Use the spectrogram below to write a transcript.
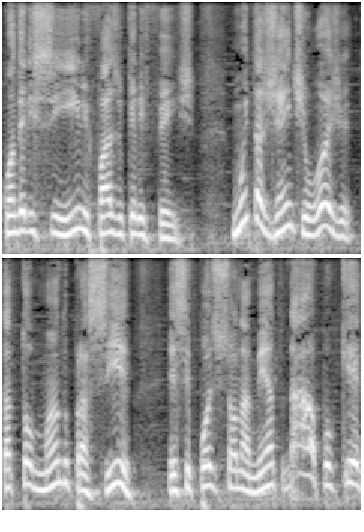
quando ele se ira e faz o que ele fez. Muita gente hoje está tomando para si esse posicionamento, não, porque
